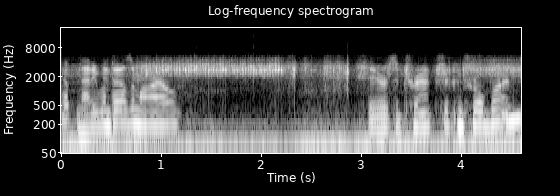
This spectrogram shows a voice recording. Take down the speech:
Yep, 91,000 miles. There's a traction control button.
